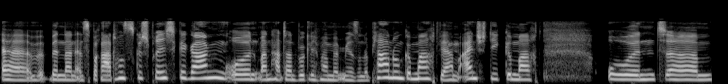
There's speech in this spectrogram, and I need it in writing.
äh, bin dann ins Beratungsgespräch gegangen und man hat dann wirklich mal mit mir so eine Planung gemacht. Wir haben Einstieg gemacht und ähm,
